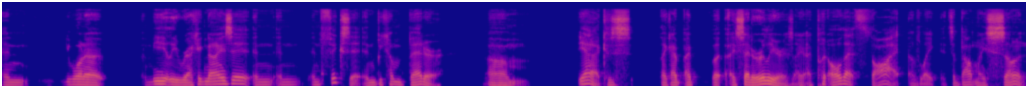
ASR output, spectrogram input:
and you want to immediately recognize it and and and fix it and become better. Um, yeah, because like I I I said earlier, is I, I put all that thought of like it's about my son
